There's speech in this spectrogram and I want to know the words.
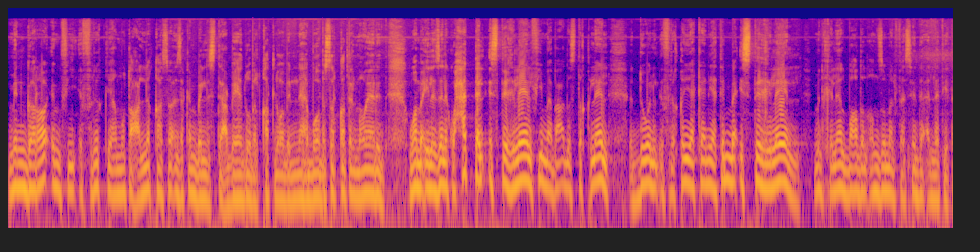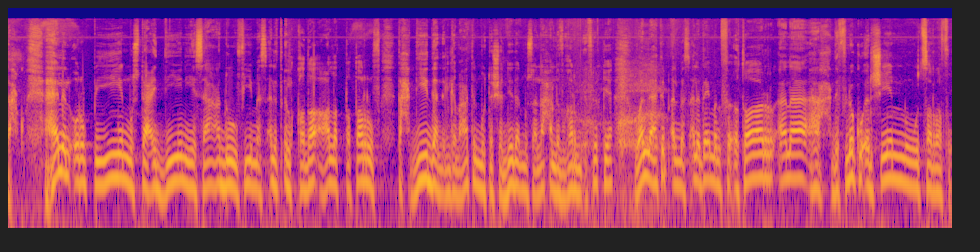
من جرائم في إفريقيا متعلقة سواء إذا كان بالاستعباد وبالقتل وبالنهب وبسرقة الموارد وما إلى ذلك وحتى الاستغلال فيما بعد استقلال الدول الإفريقية كان يتم استغلال من خلال بعض الأنظمة الفاسدة التي تحكم. هل الأوروبيين مستعدين يساعدوا في مسألة القضاء على التطرف تحديدا الجماعات المتشددة المسلحة اللي في غرب إفريقيا ولا هتبقى المسألة دايما في إطار أنا هحدف لكم قرشين وتصرفوا؟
